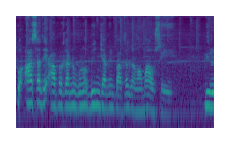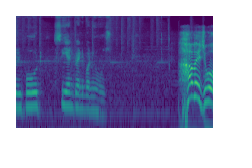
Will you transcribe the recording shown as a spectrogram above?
તો આ સાથે આ પ્રકારનો ગુનો બિનજામીન પાત્ર ગણવામાં આવશે. Bureau report, CN twenty news. હવે જુઓ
